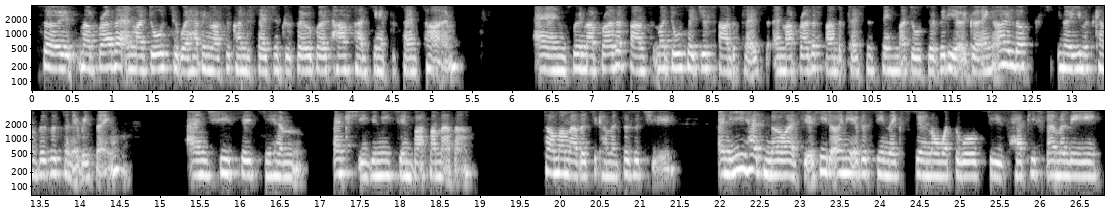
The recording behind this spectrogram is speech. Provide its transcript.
So my brother and my daughter were having lots of conversations because they were both house hunting at the same time. And when my brother found, my daughter just found a place, and my brother found a place and sent my daughter a video going, Oh, look, you know, you must come visit and everything. And she said to him, Actually, you need to invite my mother. Tell my mother to come and visit you. And he had no idea. He'd only ever seen the external, what the world sees happy family,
